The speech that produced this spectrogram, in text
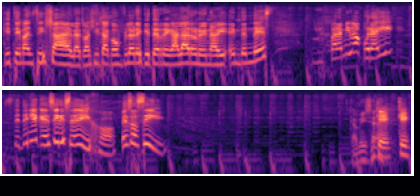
que esté mancillada la toallita con flores que te regalaron en Navidad, ¿entendés? Para mí va por ahí, se tenía que decir y se dijo, eso sí. Camisa. ¿Qué, qué,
